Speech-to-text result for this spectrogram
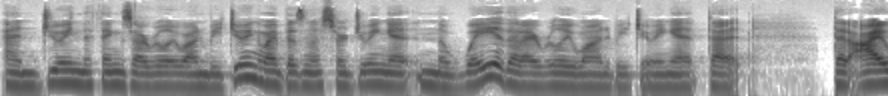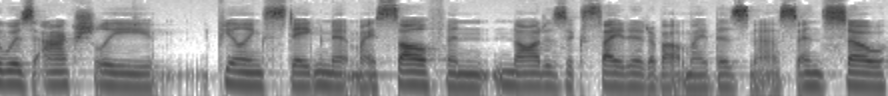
and doing the things I really want to be doing in my business or doing it in the way that I really want to be doing it that that I was actually feeling stagnant myself and not as excited about my business. And so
